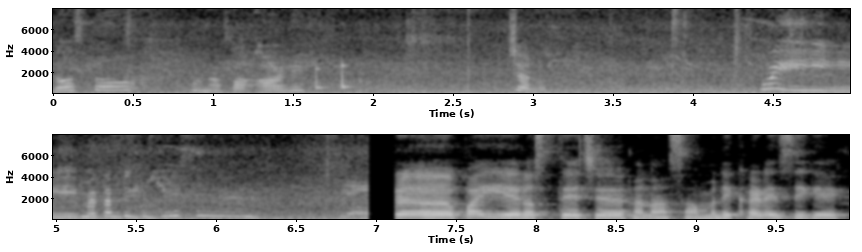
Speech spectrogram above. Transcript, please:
दोस्तों हम आप आ गए चलो। ਓਏ, ਮੈਂ ਤਾਂ ਡਿੱਗ ਗਈ ਸੀ। ਪਰ ਭਾਈ ਇਹ ਰਸਤੇ 'ਚ ਹਨਾ ਸਾਹਮਣੇ ਖੜੇ ਸੀਗੇ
